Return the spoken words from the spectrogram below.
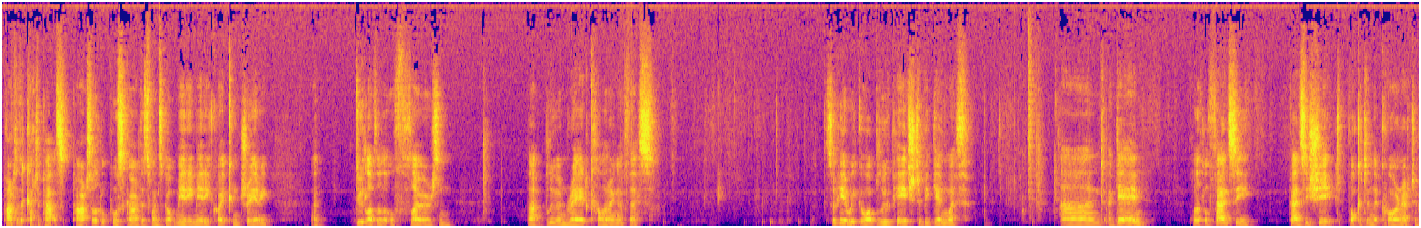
part of the cutter parts, parts, a little postcard. This one's got Mary Mary quite contrary. I do love the little flowers and that blue and red colouring of this. So here we go, a blue page to begin with. And again, a little fancy, fancy shaped pocket in the corner to,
